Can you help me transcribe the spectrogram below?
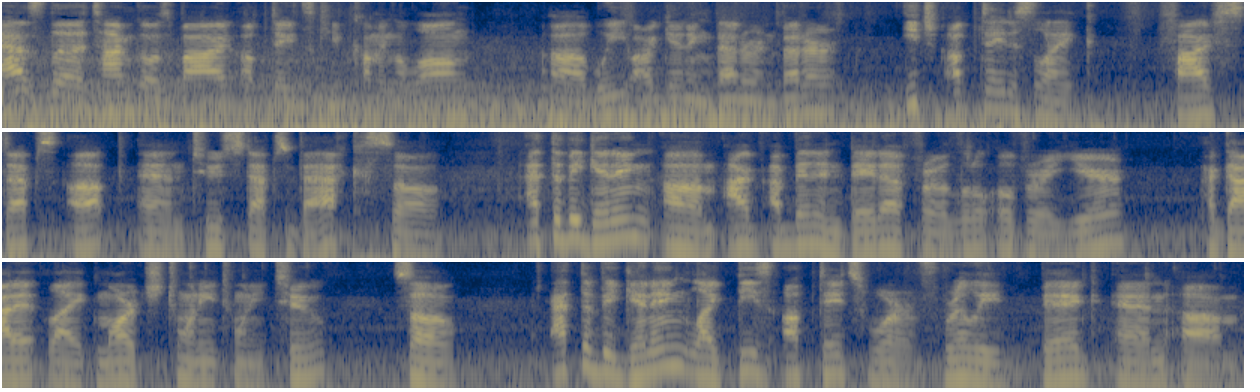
as the time goes by, updates keep coming along. Uh, we are getting better and better. Each update is like five steps up and two steps back. So at the beginning, um, I've, I've been in beta for a little over a year. I got it like March 2022. So at the beginning, like these updates were really big and um,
